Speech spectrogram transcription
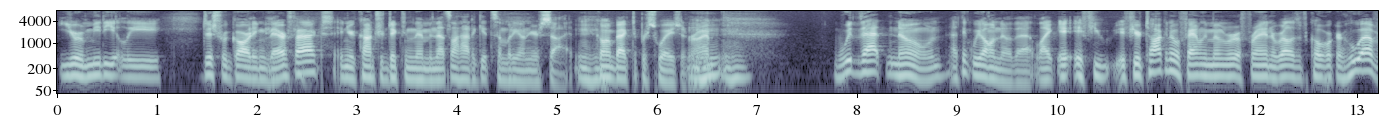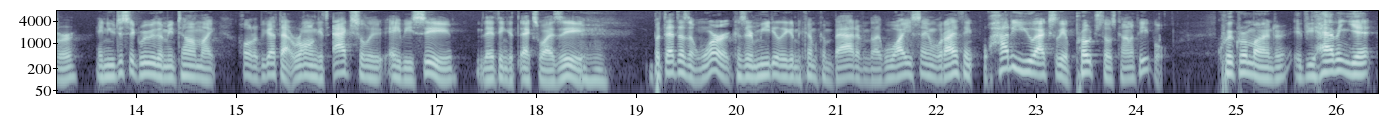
you're immediately disregarding their facts and you're contradicting them, and that's not how to get somebody on your side. Mm-hmm. Going back to persuasion, right? Mm-hmm, mm-hmm. with that known, I think we all know that. Like, if you if you're talking to a family member, a friend, a relative, coworker, whoever, and you disagree with them, you tell them like, "Hold up, you got that wrong. It's actually ABC. They think it's X, Y, Z." But that doesn't work because they're immediately going to become combative and be like, "Why are you saying what I think?" How do you actually approach those kind of people? quick reminder if you haven't yet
